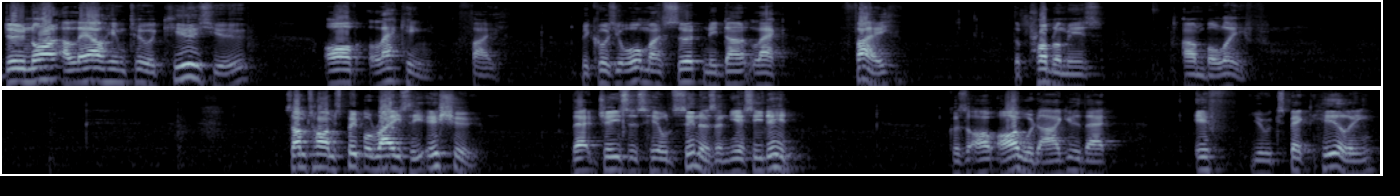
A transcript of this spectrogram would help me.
do not allow him to accuse you of lacking faith, because you almost certainly don't lack faith. The problem is unbelief. Sometimes people raise the issue that Jesus healed sinners, and yes, he did. Because I, I, would argue that if you expect healing,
